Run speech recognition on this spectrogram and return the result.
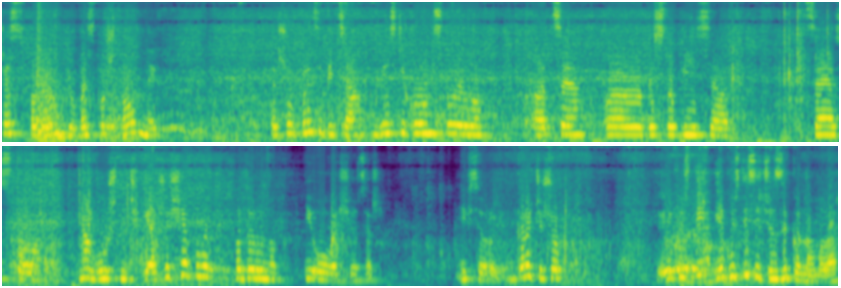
шість подарунків безкоштовних. Так що, в принципі, ця 200 колон стоїло, це е, десь 150, це 100, навушнички. А що ще було подарунок? І овочі оце ж. І все робимо. Коротше, щоб якусь, якусь тисячу зекономила.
